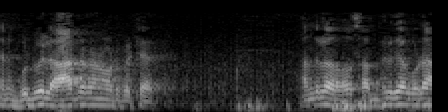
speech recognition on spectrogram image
దాన్ని గుడ్ విల్ ఆర్డర్ అని ఒకటి పెట్టారు. అందులో సభ్యులుగా కూడా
